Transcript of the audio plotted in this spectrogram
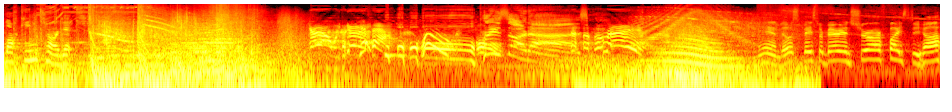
locking target. Yeah, we did it! Praise Zardoz! Man, those space barbarians sure are feisty, huh?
